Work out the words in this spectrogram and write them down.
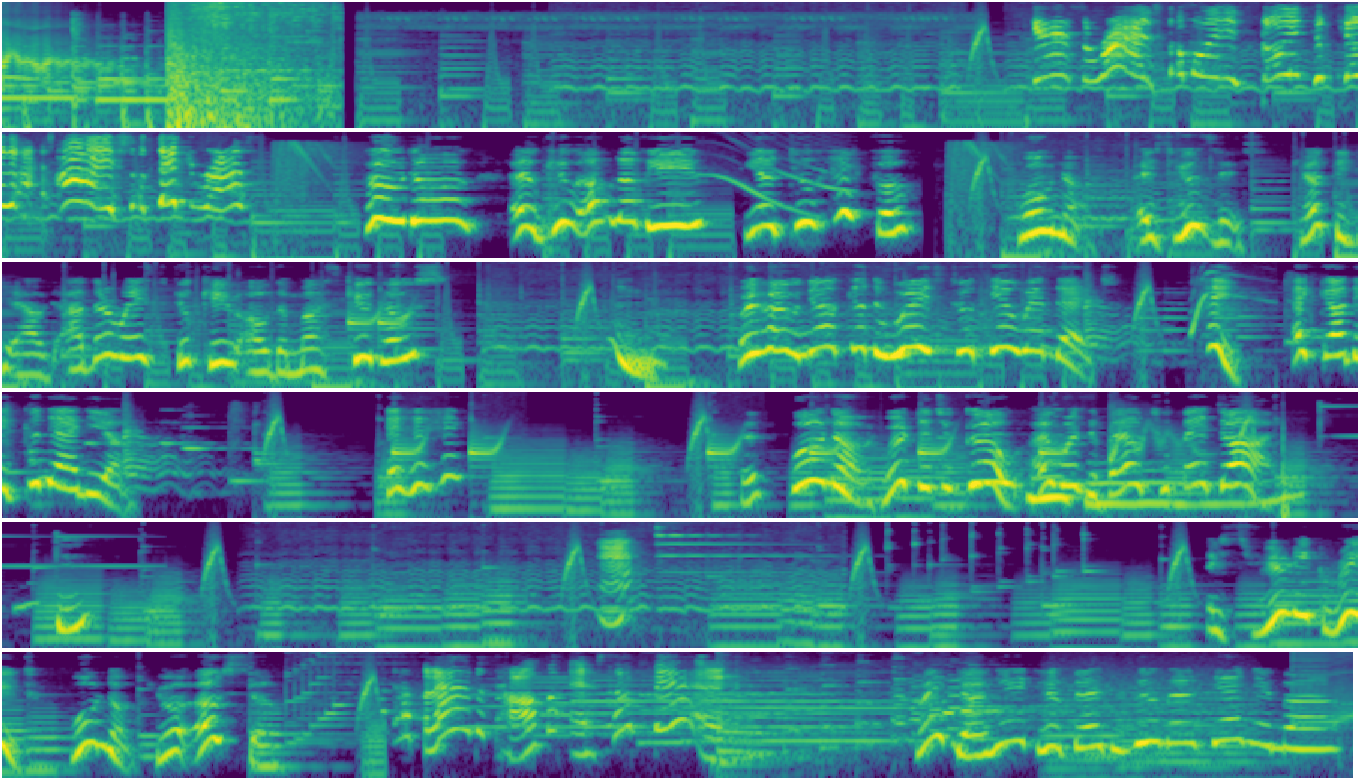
Us! Ah! Wona, it's useless. Can't think out other ways to kill all the mosquitoes. Hmm, I have no good ways to deal with it. Hey, I got a good idea. Hey, hey, hey. Uh, where did you go? I was about to bed die. Hmm? Huh? It's really great. Wona, you're awesome. The blood top is so big! We don't need to bet humans anymore.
